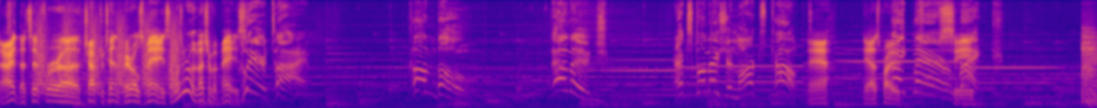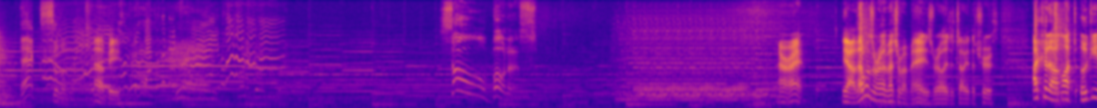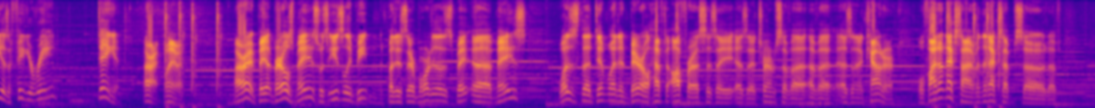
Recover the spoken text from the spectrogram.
All right, that's it for uh, chapter 10, Barrel's Maze. That wasn't really much of a maze. Clear time. Combo. Damage. Exclamation marks count. Yeah, yeah, that's probably Nightmare C. rank. Excellent. that'd be. Soul bonus. All right. Yeah, that wasn't really much of a maze, really, to tell you the truth. I could have unlocked Oogie as a figurine. Dang it. All right. Well, anyway. All right. Ba- Barrel's maze was easily beaten, but is there more to this uh, maze? What does the Dimwit and Barrel have to offer us as a as a terms of a of a as an encounter? We'll find out next time in the next episode of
